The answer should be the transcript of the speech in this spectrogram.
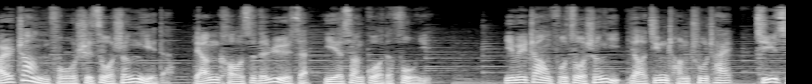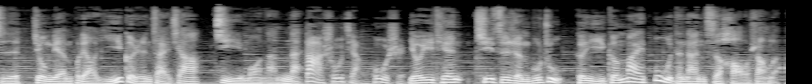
而丈夫是做生意的，两口子的日子也算过得富裕。因为丈夫做生意要经常出差，妻子就免不了一个人在家寂寞难耐。大叔讲故事。有一天，妻子忍不住跟一个卖布的男子好上了。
